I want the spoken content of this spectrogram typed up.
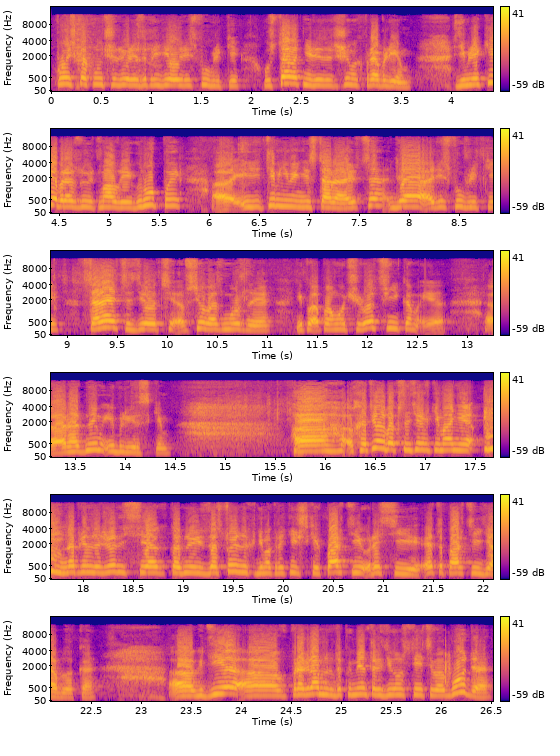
в поисках лучшей доли за пределы республики, устав от неразрешимых проблем. Земляки образуют малые группы э, и, тем не менее, стараются для республики, стараются сделать все возможное и по- помочь родственникам, э, э, родным и близким. А, Хотела бы акцентировать внимание на принадлежности к одной из достойных демократических партий России. Это партия «Яблоко», а, где а, в программных документах 93 года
